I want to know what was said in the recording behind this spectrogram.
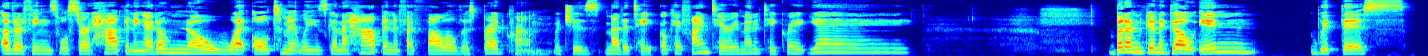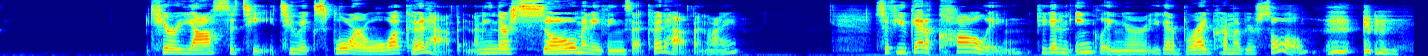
other things will start happening. I don't know what ultimately is going to happen if I follow this breadcrumb, which is meditate. Okay, fine, Terrie, meditate. Great. Yay. But I'm going to go in with this curiosity to explore well, what could happen? I mean, there's so many things that could happen, right? So if you get a calling, if you get an inkling or you get a breadcrumb of your soul,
